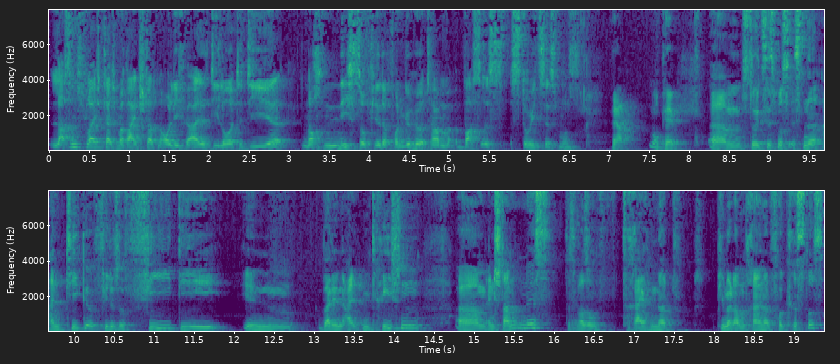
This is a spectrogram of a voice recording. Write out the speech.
Lass uns vielleicht gleich mal reinstarten, Olli, für all die Leute, die noch nicht so viel davon gehört haben. Was ist Stoizismus? Ja, okay. Ähm, Stoizismus ist eine antike Philosophie, die in, bei den alten Griechen ähm, entstanden ist. Das war so 300, Pi mal Daumen 300 vor Christus.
